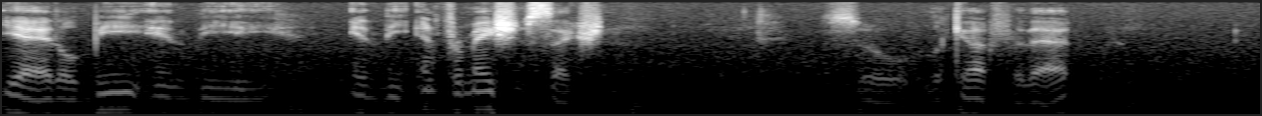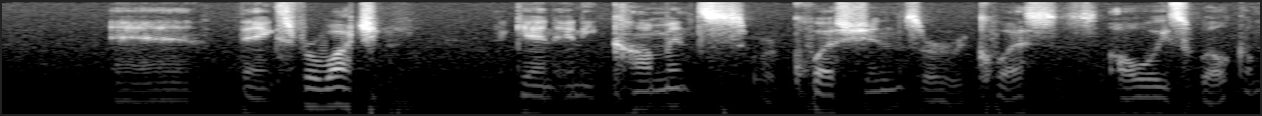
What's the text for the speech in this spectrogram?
yeah, it'll be in the in the information section. So look out for that. And thanks for watching. Again, any comments or questions or requests is always welcome.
